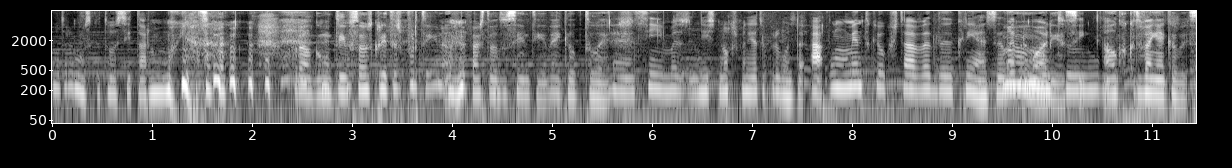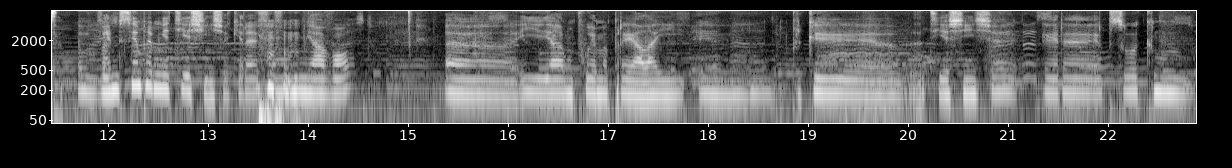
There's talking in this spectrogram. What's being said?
noutra música, estou a citar-me muito. por algum motivo são escritas por ti, não é? Faz todo o sentido, é aquilo que tu és. Uh, sim, mas nisto não respondi à tua pergunta. Ah, um momento que eu gostava de criança. Uma memória, muito, sim. Algo que te venha à cabeça. Vem-me sempre a minha tia Xincha, que era como minha avó. Uh, e há um poema para ela aí, uh, porque a tia Xincha era a pessoa que me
